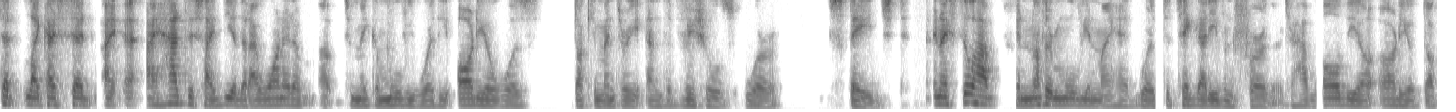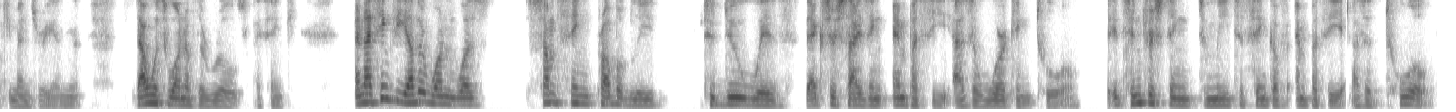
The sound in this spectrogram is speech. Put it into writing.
that, like I said, I I had this idea that I wanted a, a, to make a movie where the audio was documentary and the visuals were staged. And I still have another movie in my head where to take that even further, to have all the uh, audio documentary. And that was one of the rules, I think. And I think the other one was something probably to do with exercising empathy as a working tool. It's interesting to me to think of empathy as a tool.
